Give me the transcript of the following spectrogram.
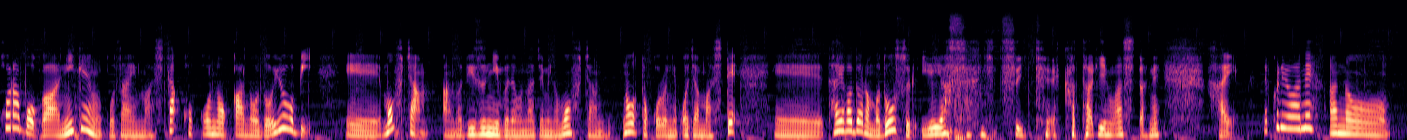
コラボが2件ございました。9日の土曜日、えー、モフちゃん、あの、ディズニー部でおなじみのモフちゃんのところにお邪魔して、えー、大河ドラマどうする家康について語りましたね。はい。でこれはね、あのー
